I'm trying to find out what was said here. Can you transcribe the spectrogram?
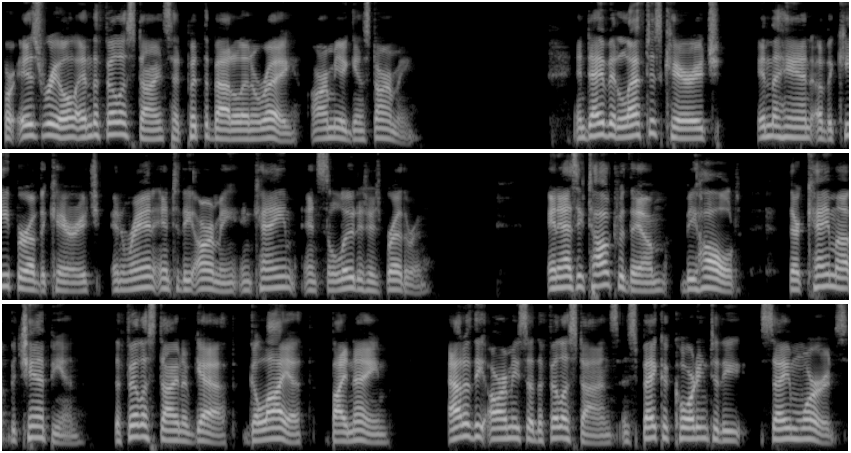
For Israel and the Philistines had put the battle in array, army against army. And David left his carriage in the hand of the keeper of the carriage and ran into the army and came and saluted his brethren. And as he talked with them, behold, there came up the champion, the Philistine of Gath, Goliath by name, out of the armies of the Philistines, and spake according to the same words,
